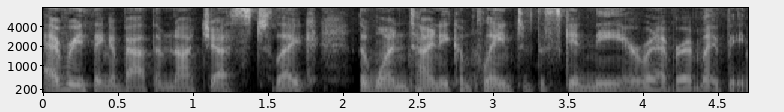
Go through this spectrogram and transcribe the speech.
everything about them, not just like the one tiny complaint of the skin knee or whatever it might be.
